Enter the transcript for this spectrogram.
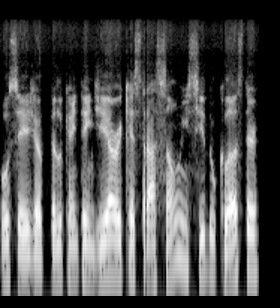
ou seja, pelo que eu entendi, a orquestração em si do cluster,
